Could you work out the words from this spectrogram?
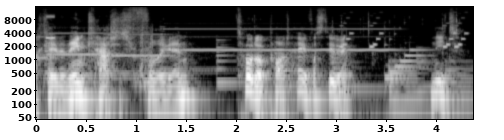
Okay, the name cache is full again. Totopod. Hey, what's doing? Neat.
